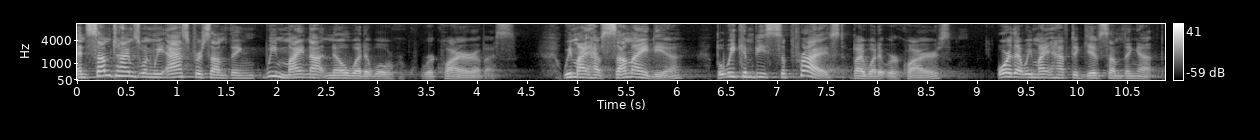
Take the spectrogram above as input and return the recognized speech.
And sometimes when we ask for something, we might not know what it will require of us. We might have some idea, but we can be surprised by what it requires, or that we might have to give something up.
